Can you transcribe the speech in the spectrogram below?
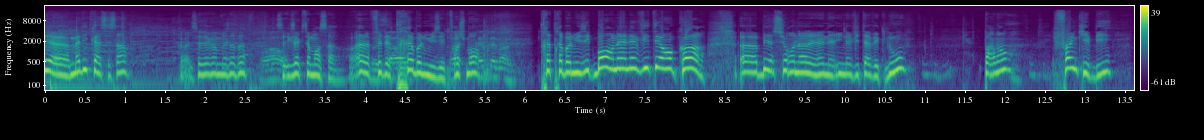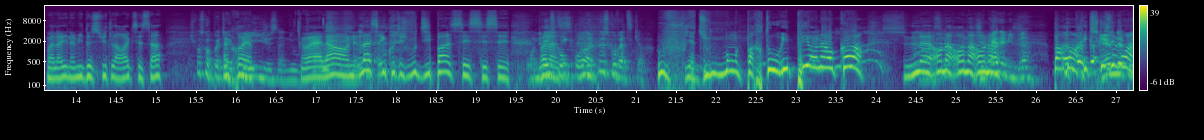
Euh, Malika, c'est ça C'est comme ça s'appelle C'est exactement ça. Elle fait de très bonne musique, Ouais, franchement. très, très bonne. Très très bonne musique. Bon, on a un invité encore. Euh, bien sûr, on a une, une invitée avec nous. Pardon Funky B. Voilà, il a mis de suite la rock, c'est ça Je pense qu'on peut être Incroyable. un pays juste à nous. Ouais, là, on est, là, écoutez, je vous dis pas, c'est, On est, voilà, plus qu'au- on est plus qu'au Vatican. Ouf, il y a du monde partout. Et puis on a encore, le- on a, on a, on a. ami blanc. Pardon, excusez-moi,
